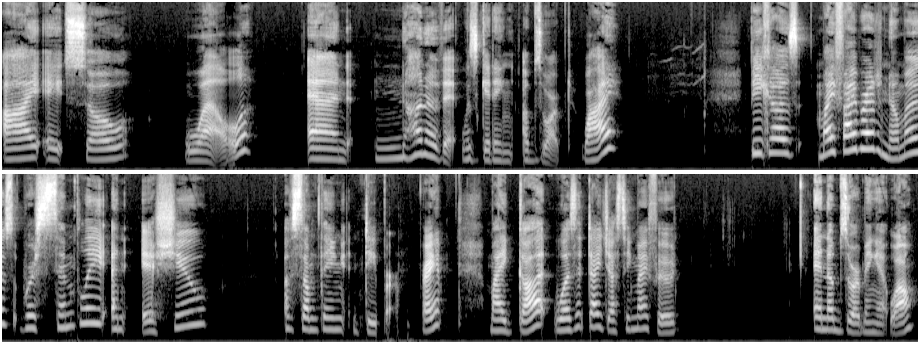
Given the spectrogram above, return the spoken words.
I ate so well, and none of it was getting absorbed. Why? because my fibroadenomas were simply an issue of something deeper, right? My gut wasn't digesting my food and absorbing it well.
